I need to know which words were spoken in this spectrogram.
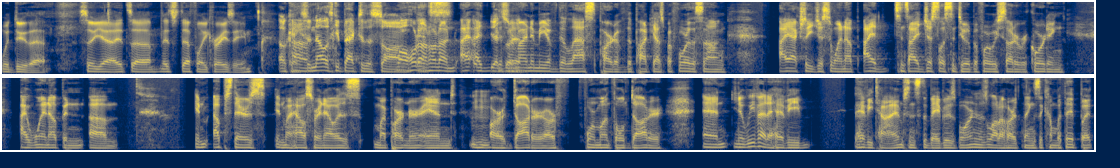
would do that. So yeah, it's uh it's definitely crazy. Okay, so Um, now let's get back to the song. well, hold on, hold on. I, I Yeah, this go ahead. reminded me of the last part of the podcast before the song. I actually just went up. I had since I had just listened to it before we started recording. I went up and um, in upstairs in my house right now is my partner and Mhm. our daughter, our four month old daughter, and you know we've had a heavy heavy time since the baby was born. There's a lot of hard things that come with it, but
